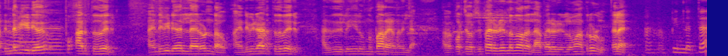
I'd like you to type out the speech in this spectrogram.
അതിന്റെ വീഡിയോ അടുത്തത് വരും. അതിന്റെ വീഡിയോ എല്ലാവരും ഉണ്ടാവും. അതിന്റെ വീഡിയോ അടുത്തത് വരും. അത് ഇതിൽ ഇതിലൊന്നും പറയണമെന്നില്ല അപ്പൊ കുറച്ച് കുറച്ച് പരിപാടി ഉണ്ടെന്ന് പറഞ്ഞല്ല. ആ പരിപാടികൾ മാത്രമേ ഉള്ളൂ അല്ലേ? പിന്നത്തെ ഇന്നത്തെ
